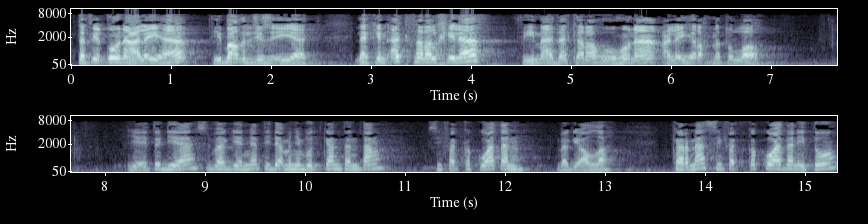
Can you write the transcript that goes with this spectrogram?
متفقون عليها في بعض الجزئيات لكن أكثر الخلاف فيما ذكره هنا عليه رحمة الله yaitu dia sebagiannya tidak menyebutkan tentang sifat kekuatan bagi Allah. Karena sifat kekuatan itu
